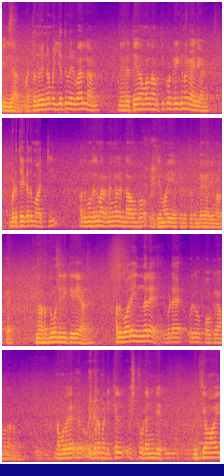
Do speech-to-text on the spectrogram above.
ഫില്ലാണ്. മറ്റൊന്ന് പിന്നെ മയ്യത്ത് പരിപാലനാണ് നേരത്തെ നമ്മൾ നടത്തിക്കൊണ്ടിരിക്കുന്ന കാര്യമാണ്. ഇവിടത്തേക്ക് അത് മാറ്റി അത് മുതൽ മരണങ്ങൾ ഉണ്ടാകുമ്പോൾ കൃത്യമായി ഏറ്റെടുത്തതിന്റെ കാര്യങ്ങളൊക്കെ നടന്നുകൊണ്ടിരിക്കുകയാണ്. അതുപോലെ ഇന്നലെ ഇവിടെ ഒരു പ്രോഗ്രാം നടന്നു. നമ്മൾ ഇവിടെ മെഡിക്കൽ സ്റ്റുഡന്റ് നിത്യമായി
